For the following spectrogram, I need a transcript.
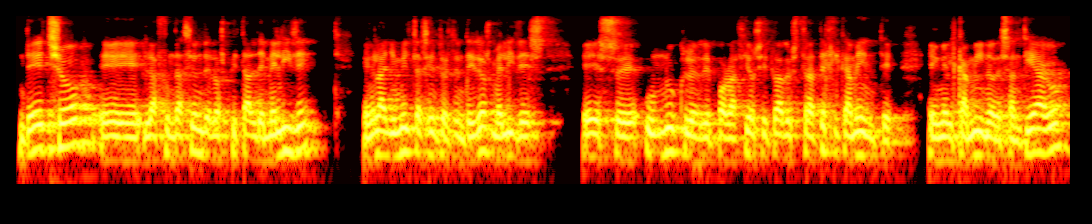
De hecho, eh, la fundación del Hospital de Melide, en el año 1332, Melide es, eh, un núcleo de población situado estratégicamente en el camino de Santiago,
